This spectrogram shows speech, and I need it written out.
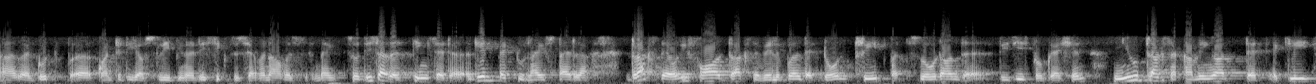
uh, a good uh, quantity of sleep, you know, at least six to seven hours a night. So these are the things that, uh, again, back to lifestyle. Uh, drugs, are only four drugs available that don't treat but slow down the disease progression. New drugs are coming out that actually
